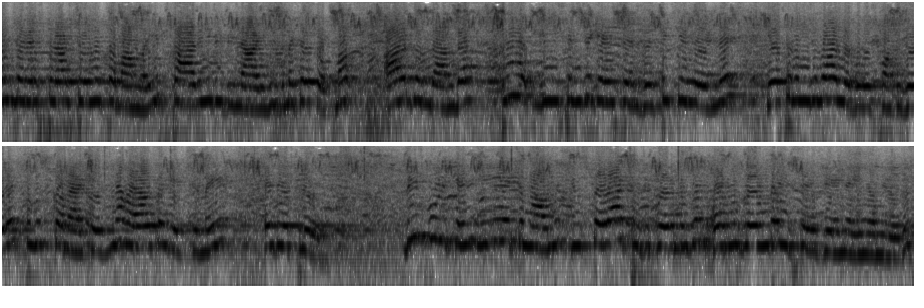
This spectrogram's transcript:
önce restorasyonu tamamlayıp tarihi bir binayı hizmete sokmak ardından da bu girişimci gençlerimizin fikirlerini yatırımcılarla buluşmak üzere Kuluçka Merkezi'ne hayata geçirmeyi hedefliyoruz. Biz bu ülkenin iyi eğitim almış yurtsever çocuklarımızın omuzlarında yükseleceğine inanıyoruz.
